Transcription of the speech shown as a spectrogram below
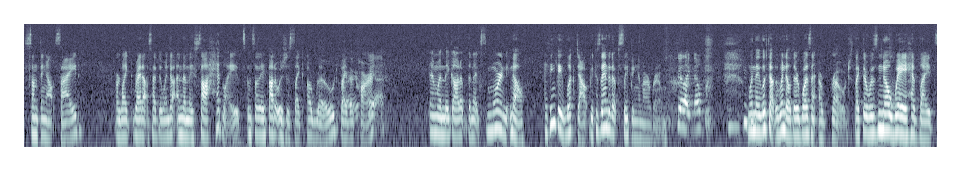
something outside, or like right outside the window, and then they saw headlights, and so they thought it was just like a road by their car. Yeah. And when they got up the next morning, no, I think they looked out because they ended up sleeping in our room. They're like, nope. when they looked out the window, there wasn't a road. Like there was no way headlights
